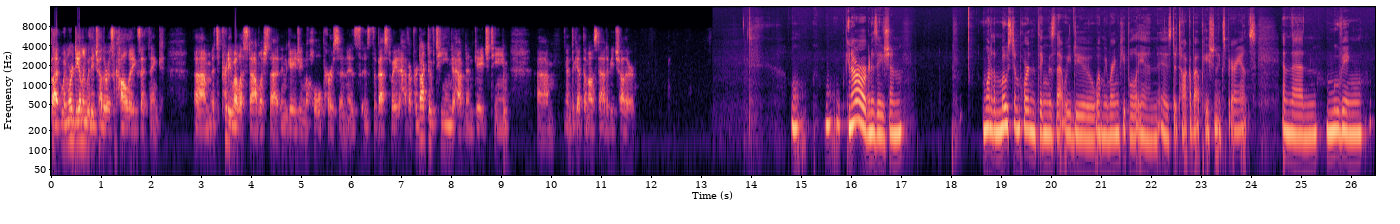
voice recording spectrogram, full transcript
but when we're dealing with each other as colleagues, I think um, it's pretty well established that engaging the whole person is is the best way to have a productive team, to have an engaged team, um, and to get the most out of each other. In our organization, one of the most important things that we do when we bring people in is to talk about patient experience and then moving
